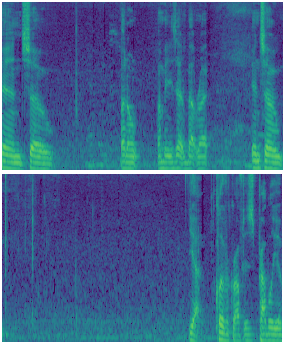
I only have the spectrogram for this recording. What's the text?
And so, I don't, I mean, is that about right? And so, yeah, Clovercroft is probably a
